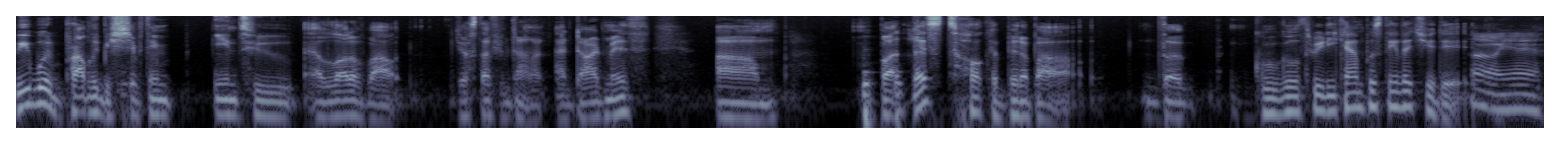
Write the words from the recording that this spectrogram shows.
we would probably be shifting into a lot about your stuff you've done at, at Dartmouth. Um, but let's talk a bit about the Google 3D campus thing that you did. Oh yeah.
